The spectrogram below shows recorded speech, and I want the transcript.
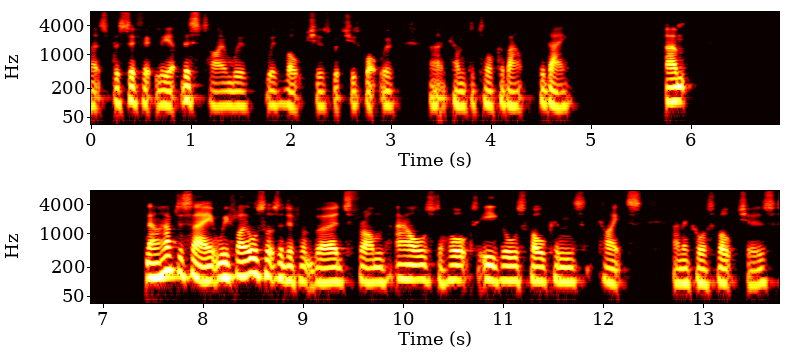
uh, specifically at this time with, with vultures, which is what we've uh, come to talk about today. Um, now, I have to say, we fly all sorts of different birds from owls to hawks, eagles, falcons, kites, and of course, vultures.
